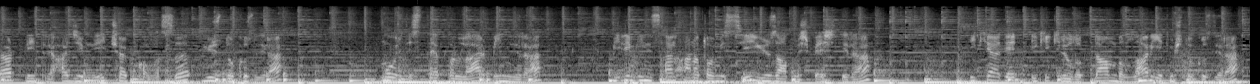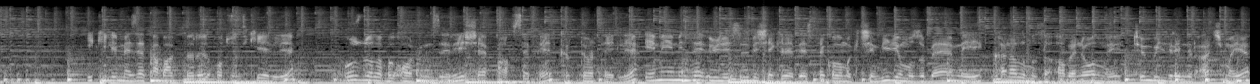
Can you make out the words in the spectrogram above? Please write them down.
4 litre hacimli çöp kovası 109 lira. Multi stepperlar 1000 lira. Bilim insan anatomisi 165 lira. 2 adet 2 kiloluk dumbbelllar 79 lira. İkili meze tabakları 32.50. Buzdolabı organizeri şeffaf sepet 44.50. Emeğimize ücretsiz bir şekilde destek olmak için videomuzu beğenmeyi, kanalımıza abone olmayı, tüm bildirimleri açmayı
